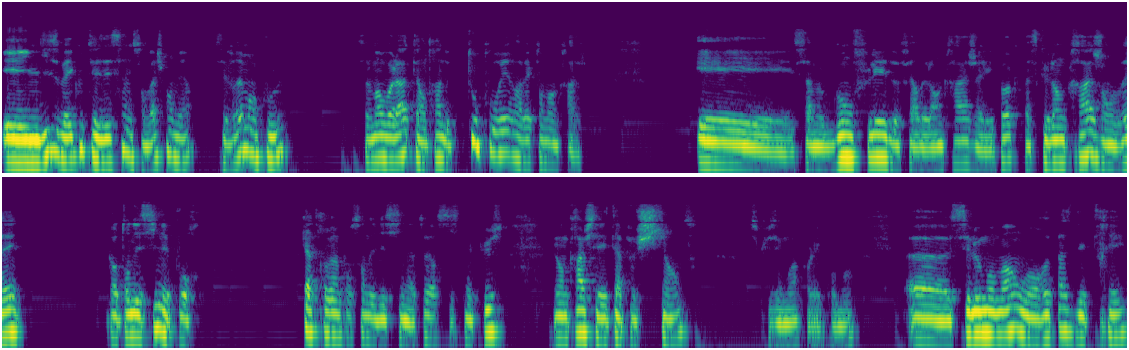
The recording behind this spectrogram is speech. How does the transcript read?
Et ils me disent, bah écoute, tes dessins, ils sont vachement bien, c'est vraiment cool. Seulement voilà, tu es en train de tout pourrir avec ton ancrage. Et ça me gonflait de faire de l'ancrage à l'époque, parce que l'ancrage, en vrai, quand on dessine, est pour 80% des dessinateurs, si ce n'est plus. L'ancrage, c'est l'étape chiante. Excusez-moi pour les gros mots. Euh, c'est le moment où on repasse des traits,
